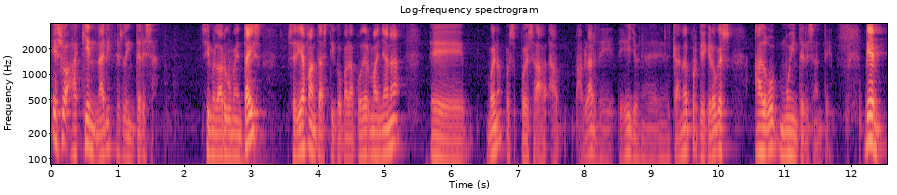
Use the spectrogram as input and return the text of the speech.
¿Eso a quién narices le interesa? Si me lo argumentáis, sería fantástico para poder mañana, eh, bueno, pues, pues hablar de, ello en el canal, porque creo que es algo muy interesante. Bien,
